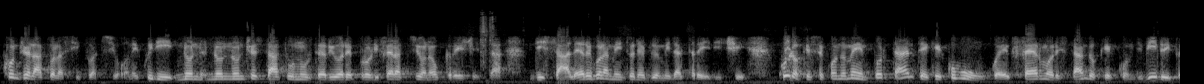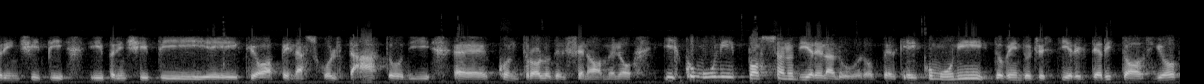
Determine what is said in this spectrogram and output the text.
congelato la situazione, quindi non, non, non, c'è stata un'ulteriore proliferazione o crescita di sale, il regolamento nel 2013. Quello che secondo me è importante è che comunque, fermo restando che condivido i principi, i principi che ho appena ascoltato di eh, controllo del fenomeno, i comuni possano dire la loro, perché i comuni dovendo gestire il territorio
